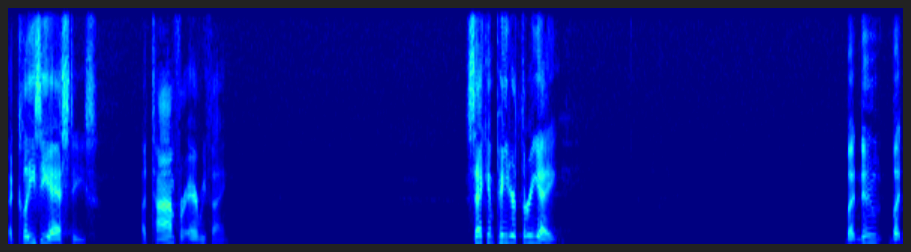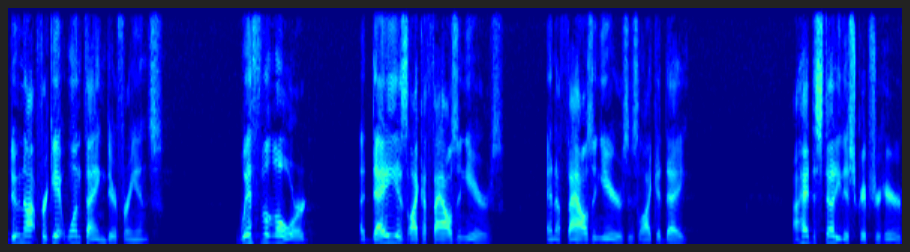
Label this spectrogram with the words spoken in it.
Ecclesiastes, a time for everything. 2 Peter 3 8. But do, but do not forget one thing, dear friends. With the Lord, a day is like a thousand years, and a thousand years is like a day. I had to study this scripture here.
